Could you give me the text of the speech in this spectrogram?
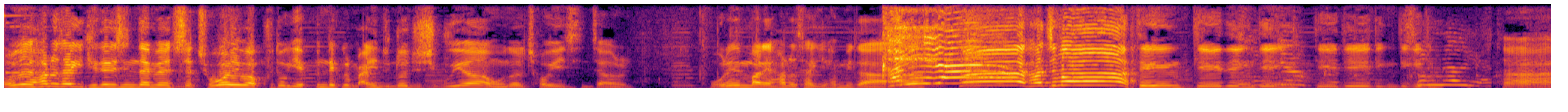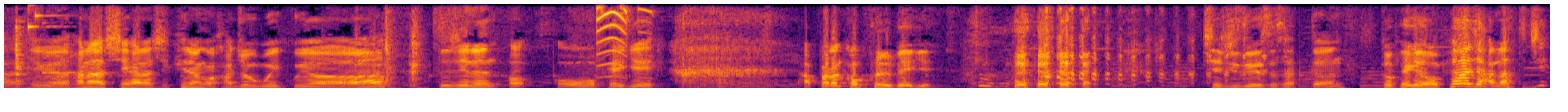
오늘 하루 살기 기대되신다면 진짜 좋아요와 구독 예쁜 댓글 많이 눌러주시고요. 오늘 저희 진짜 오늘 오랜만에 하루 살기 합니다. 자, 가지마! 띵, 띠딩, 띵, 띠디딩, 띵. 생명이야 자, 지금 하나씩 하나씩 필요한 거 가져오고 있고요. 수지는 어, 오 베개. 아빠랑 커플 베개. 제주도에서 샀던. 그 베개 너무 편하지 않아, 뜨지?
